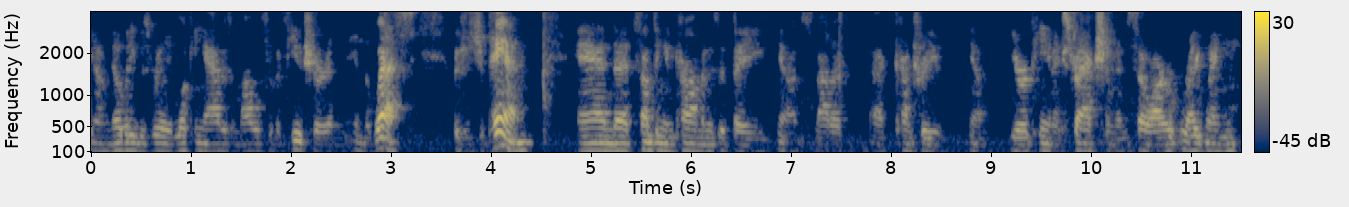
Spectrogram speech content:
you know nobody was really looking at as a model for the future in, in the West, which is Japan. And that something in common is that they, you know, it's not a, a country you know, European extraction. And so our right wing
